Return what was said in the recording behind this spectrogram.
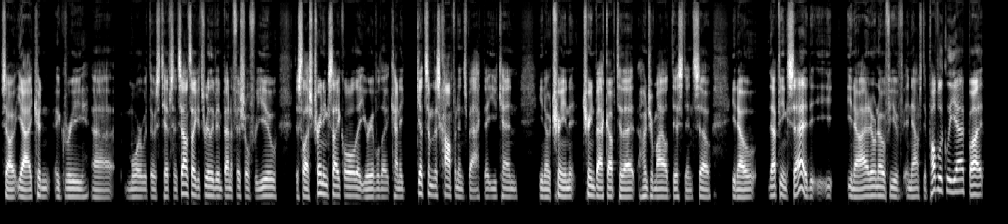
so yeah i couldn't agree uh, more with those tips and it sounds like it's really been beneficial for you this last training cycle that you're able to kind of get some of this confidence back that you can you know train train back up to that 100 mile distance so you know that being said you know, I don't know if you've announced it publicly yet, but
